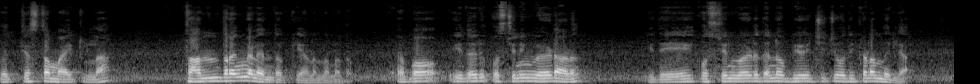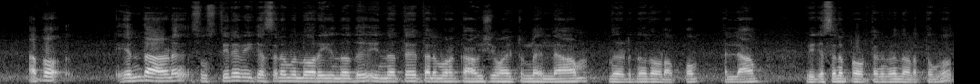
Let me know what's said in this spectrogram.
വ്യത്യസ്തമായിട്ടുള്ള തന്ത്രങ്ങൾ എന്തൊക്കെയാണെന്നുള്ളതും. അപ്പോൾ ഇതൊരു ക്വസ്റ്റ്യനിങ് വേർഡാണ് ഇതേ ക്വസ്റ്റ്യൻ വേർഡ് തന്നെ ഉപയോഗിച്ച് ചോദിക്കണം എന്നില്ല അപ്പോൾ എന്താണ് സുസ്ഥിര വികസനം എന്ന് പറയുന്നത്? ഇന്നത്തെ തലമുറയ്ക്ക് ആവശ്യമായിട്ടുള്ള എല്ലാം നേടുന്നതോടൊപ്പം എല്ലാം വികസന പ്രവർത്തനങ്ങൾ നടത്തുമ്പോൾ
